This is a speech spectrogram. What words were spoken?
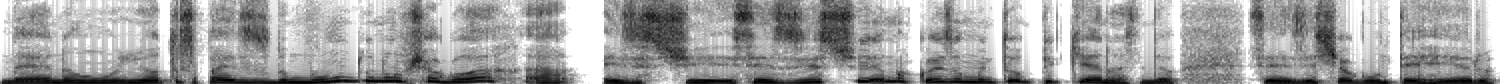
né? Não, em outros países do mundo não chegou a existir. E se existe, é uma coisa muito pequena, entendeu? Se existe algum terreiro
